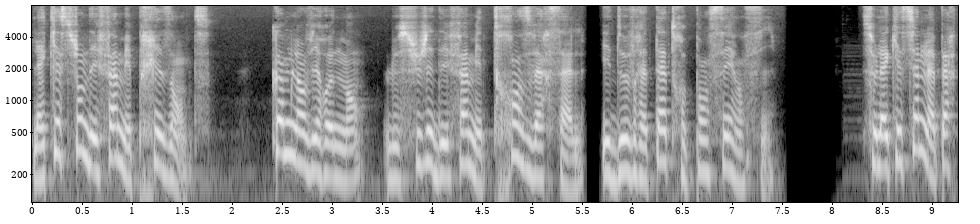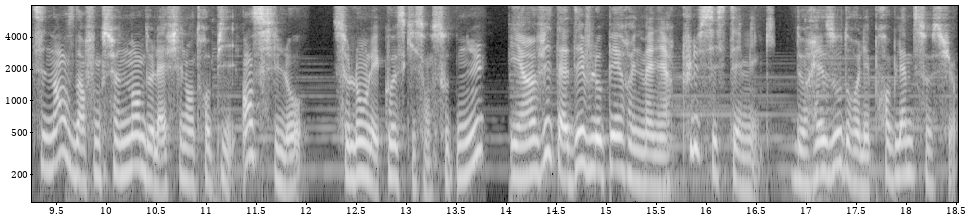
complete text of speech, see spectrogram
la question des femmes est présente. Comme l'environnement, le sujet des femmes est transversal et devrait être pensé ainsi. Cela questionne la pertinence d'un fonctionnement de la philanthropie en silo, selon les causes qui sont soutenues, et invite à développer une manière plus systémique de résoudre les problèmes sociaux.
